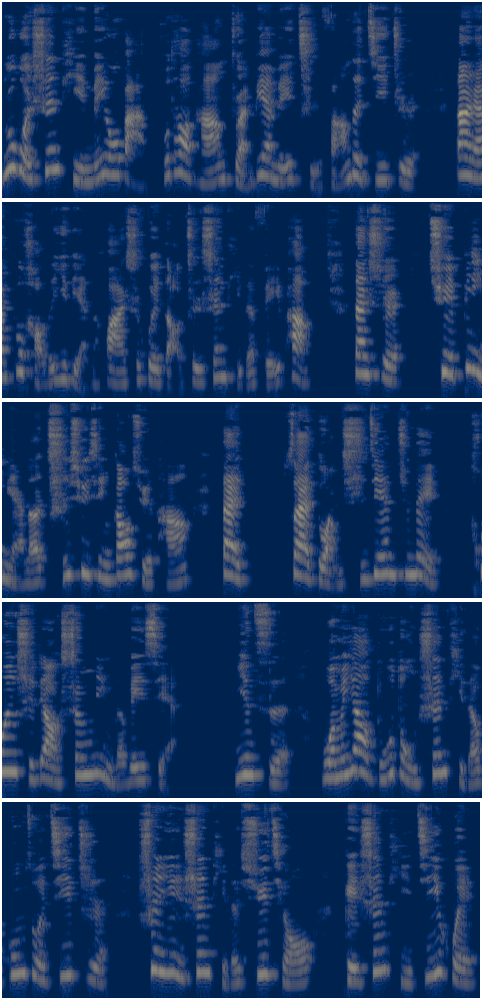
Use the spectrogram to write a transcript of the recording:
如果身体没有把葡萄糖转变为脂肪的机制，当然，不好的一点的话是会导致身体的肥胖，但是却避免了持续性高血糖在在短时间之内吞噬掉生命的危险。因此，我们要读懂身体的工作机制，顺应身体的需求，给身体机会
